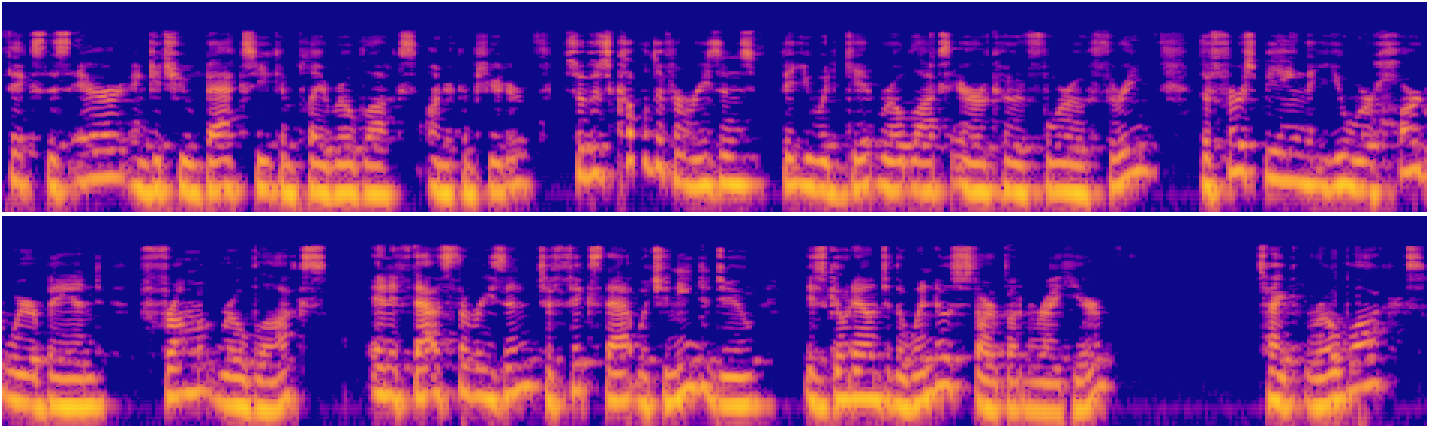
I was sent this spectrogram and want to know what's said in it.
fix this error and get you back so you can play Roblox on your computer. So there's a couple different reasons that you would get Roblox error code 403. The first being that you were hardware banned from Roblox. And if that's the reason, to fix that, what you need to do is go down to the Windows Start button right here, type Roblox,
